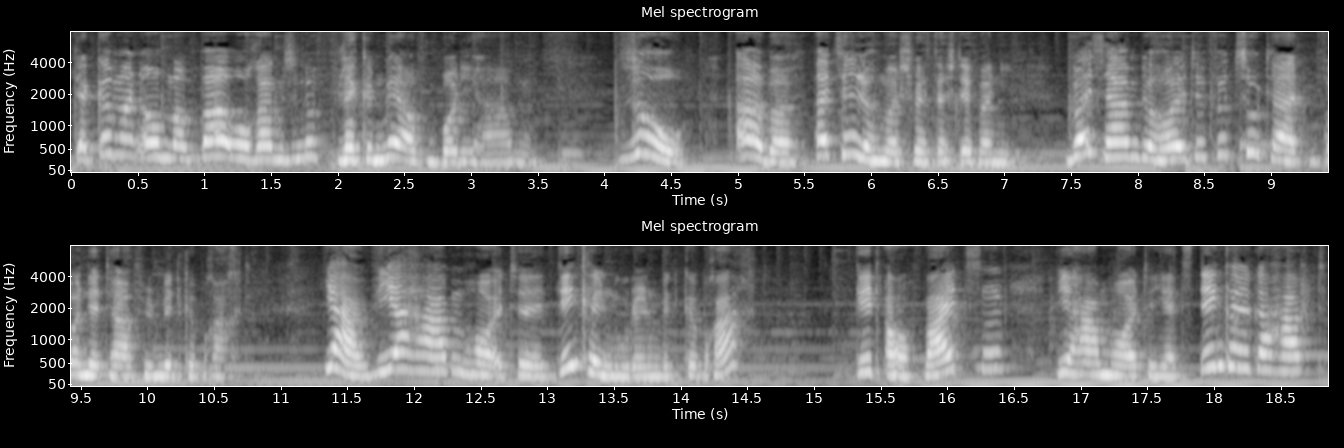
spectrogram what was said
Da kann man auch mal ein paar orangene Flecken mehr auf dem Body haben. So, aber erzähl doch mal, Schwester Stefanie. Was haben wir heute für Zutaten von der Tafel mitgebracht? Ja, wir haben heute Dinkelnudeln mitgebracht. Geht auch Weizen. Wir haben heute jetzt Dinkel gehabt.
